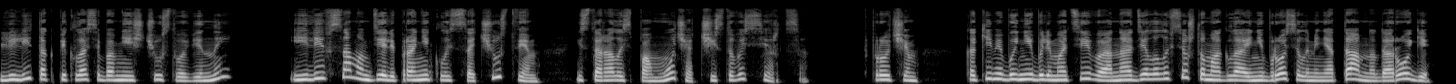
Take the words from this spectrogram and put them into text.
Лили так пеклась обо мне из чувства вины или в самом деле прониклась сочувствием — и старалась помочь от чистого сердца. Впрочем, какими бы ни были мотивы, она делала все, что могла, и не бросила меня там, на дороге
